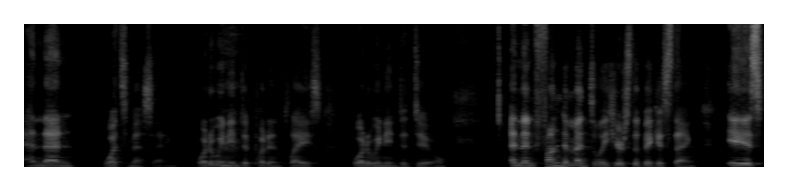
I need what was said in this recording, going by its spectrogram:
And then what's missing? What do we need mm-hmm. to put in place? What do we need to do? And then fundamentally, here's the biggest thing is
